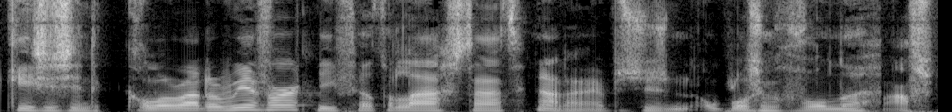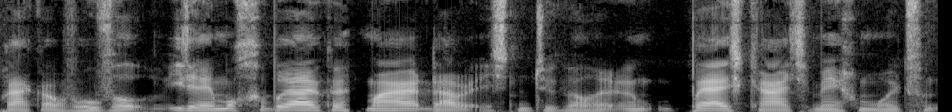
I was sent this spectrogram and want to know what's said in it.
crisis in de Colorado River, die veel te laag staat. Nou, daar hebben ze dus een oplossing gevonden. Afspraken over hoeveel iedereen mocht gebruiken. Maar daar is natuurlijk wel weer een prijskaartje mee gemoeid van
